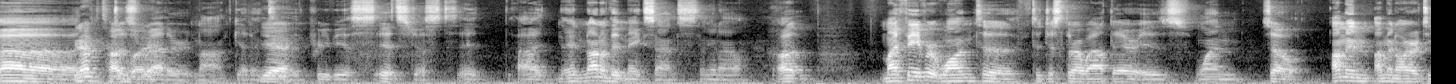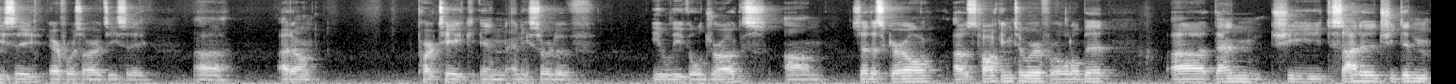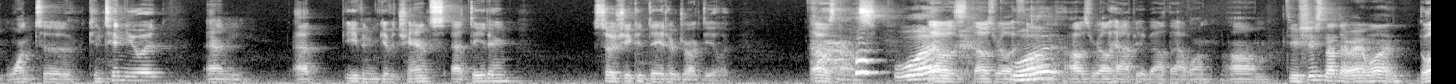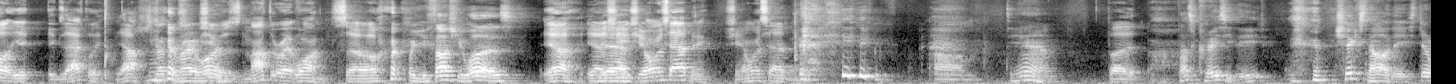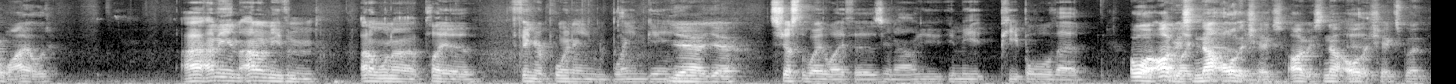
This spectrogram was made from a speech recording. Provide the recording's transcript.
Uh, You don't have to talk just about it. rather not get into Yeah. previous. It's just it. I it, none of it makes sense, you know. Uh, my favorite one to to just throw out there is when so I'm in I'm in ROTC Air Force ROTC. Uh, I don't partake in any sort of illegal drugs. Um, so this girl, I was talking to her for a little bit. Uh, then she decided she didn't want to continue it and at even give a chance at dating, so she could date her drug dealer. That was nice. what? That was that was really What? fun. I was really happy about that one. Um, Dude, she's not the right one. well, yeah, exactly. Yeah, She's not the right one. she one. was not the right one. So But you thought she was. yeah, yeah, Yeah. She, she almost had me. She almost had me. Um, Damn, but that's crazy, dude. Chicks nowadays, they're wild. I I mean I don't even I don't want to play a finger pointing blame game. Yeah, yeah. It's just the way life is, you know. You you meet people that Oh, well, obviously, like not all the chicks. Obviously, not all Yeah. the chicks, but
